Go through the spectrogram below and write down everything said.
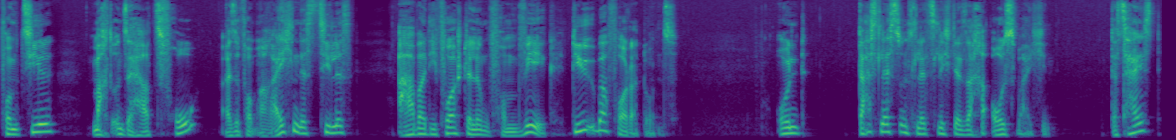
vom Ziel macht unser Herz froh, also vom Erreichen des Zieles, aber die Vorstellung vom Weg, die überfordert uns. Und das lässt uns letztlich der Sache ausweichen. Das heißt,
